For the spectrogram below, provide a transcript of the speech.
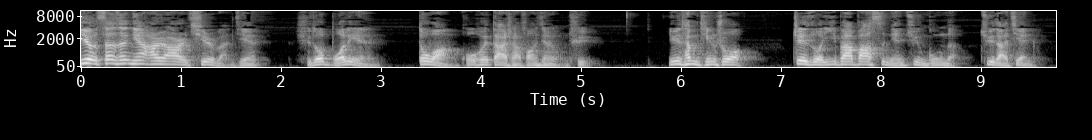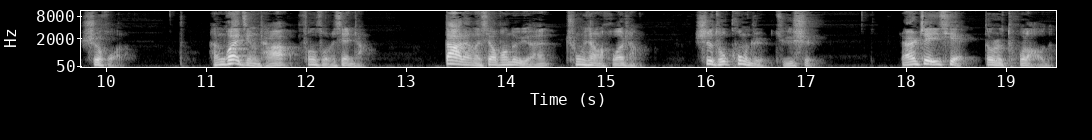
一九三三年二月二十七日晚间，许多柏林人都往国会大厦方向涌去，因为他们听说这座一八八四年竣工的巨大建筑失火了。很快，警察封锁了现场，大量的消防队员冲向了火场，试图控制局势。然而，这一切都是徒劳的，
